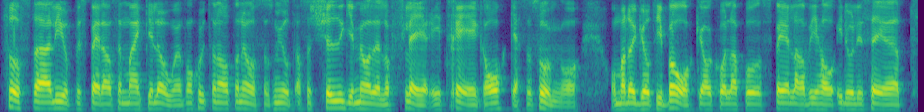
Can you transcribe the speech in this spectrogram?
första Liverpool-spelaren sedan Michael Owen från 17-18 år sedan som gjort alltså 20 mål eller fler i tre raka säsonger. Om man då går tillbaka och kollar på spelare vi har idoliserat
